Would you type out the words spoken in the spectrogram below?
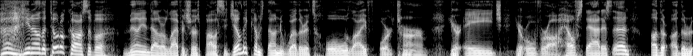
you know, the total cost of a million dollar life insurance policy generally comes down to whether it's whole life or term, your age, your overall health status, and other other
